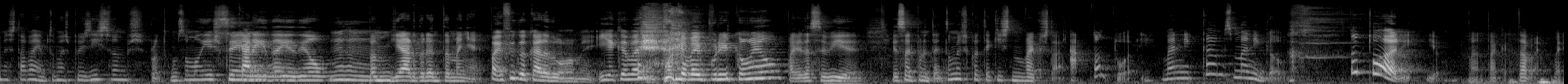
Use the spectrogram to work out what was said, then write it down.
mas está bem, então, mas depois disto vamos, pronto, começou-me ali a explicar. A ideia dele para me guiar durante a manhã. Pá, eu fui com a cara do homem e acabei, acabei por ir com ele, pá, eu já sabia. Eu só lhe perguntei, então, mas quanto é que isto me vai custar? Ah, don't worry, money comes, money goes. Don't worry. E eu, ah, tá, tá bem, bem.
